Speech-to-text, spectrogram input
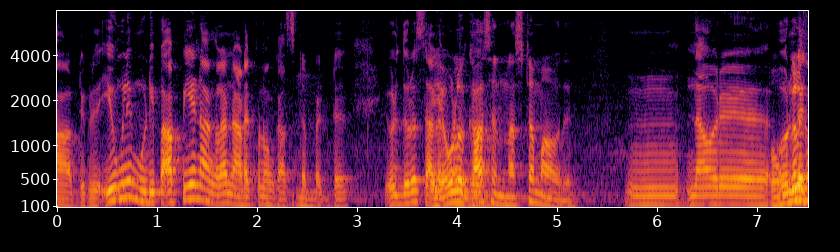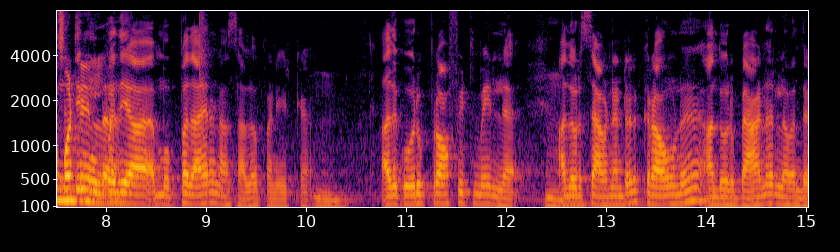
ஆ அப்படி கொடுத்து இவங்களையும் முடிப்பா அப்பயே நாங்களாம் நடக்கணும் கஷ்டப்பட்டு. இவ்வளோ தூரம் செலவு எவ்வளவு காசு நஷ்டமாகுது? நான் ஒரு ஒரு லட்சத்தி. முப்பது முப்பதாயிரம் நான் செலவு பண்ணியிருக்கேன். அதுக்கு ஒரு ப்ராஃபிட்மே இல்லை. அது ஒரு செவன் ஹண்ட்ரட் க்ரௌனு அந்த ஒரு பேனரில் வந்த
